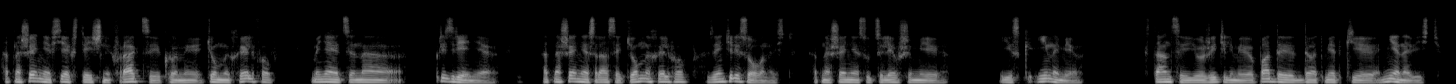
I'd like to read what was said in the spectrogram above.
Отношение всех встречных фракций, кроме темных эльфов, меняется на презрение. Отношение с расой темных эльфов – заинтересованность. Отношение с уцелевшими иск-инами, станции ее жителями падает до отметки «ненависть».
